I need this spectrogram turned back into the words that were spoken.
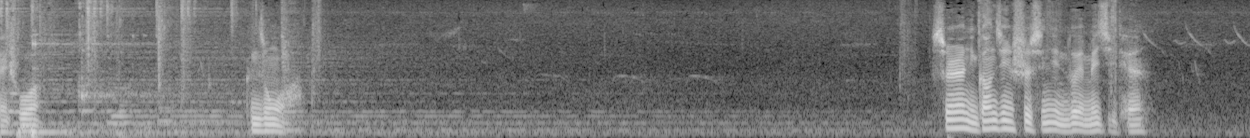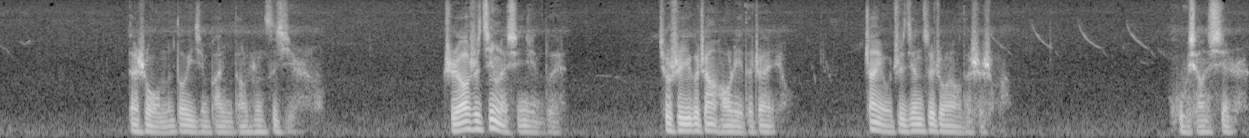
哪出？跟踪我？虽然你刚进市刑警队没几天，但是我们都已经把你当成自己人了。只要是进了刑警队，就是一个战壕里的战友。战友之间最重要的是什么？互相信任。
